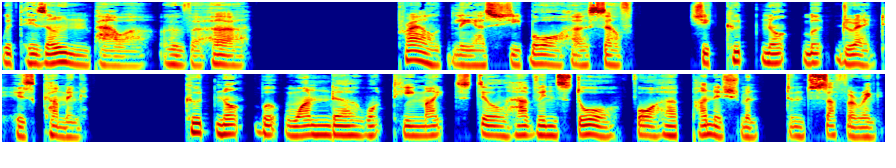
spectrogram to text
with his own power over her. Proudly as she bore herself, she could not but dread his coming, could not but wonder what he might still have in store for her punishment and suffering.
